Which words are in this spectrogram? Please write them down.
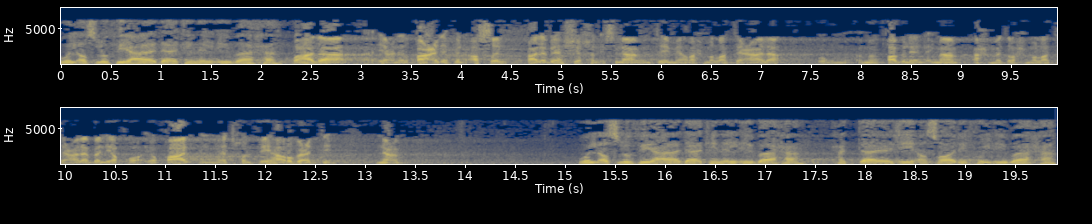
والأصل في عاداتنا الإباحة. وهذا يعني القاعدة في الأصل قال بها الشيخ الإسلام ابن تيمية رحمه الله تعالى ومن قبل الإمام أحمد رحمه الله تعالى بل يقال أن يدخل فيها ربع الدين. نعم. والأصل في عاداتنا الإباحة حتى يجيء صارف الإباحة.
